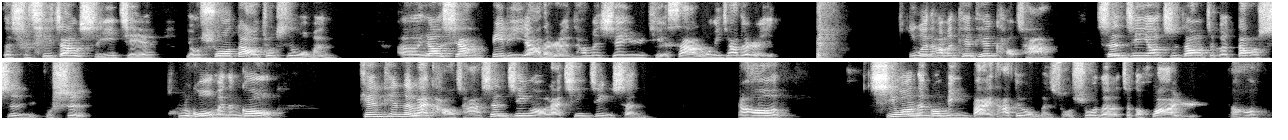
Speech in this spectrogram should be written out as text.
的十七章十一节有说到，就是我们呃要像庇哩亚的人，他们先于铁萨罗尼迦的人。因为他们天天考察圣经，要知道这个道是与不是。如果我们能够天天的来考察圣经哦，来亲近神，然后希望能够明白他对我们所说的这个话语，然后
